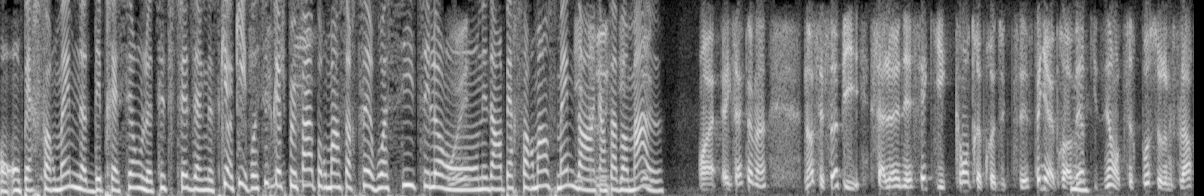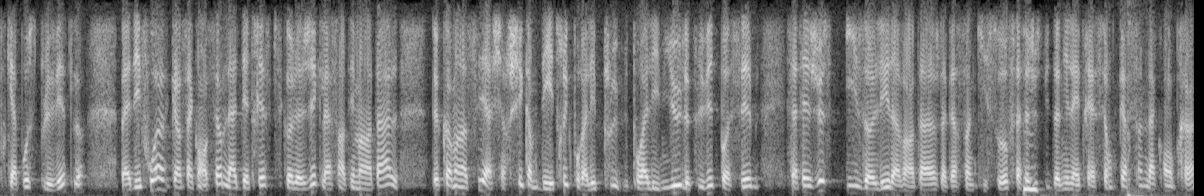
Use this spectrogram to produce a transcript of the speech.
on, performe même notre dépression. Là. Tu, tu te fais diagnostiquer, OK, voici ce que je peux faire pour m'en sortir. Voici, tu sais, là, on, est dans performance, même dans, quand ça va mal. Oui, exactement. Non, c'est ça, puis ça a un effet qui est contre-productif. il y a un proverbe qui dit on tire pas sur une fleur pour qu'elle pousse plus vite. Là. Ben, des fois, quand ça concerne la détresse psychologique, la santé mentale, de commencer à chercher comme des trucs pour aller plus pour aller mieux le plus vite possible, ça fait juste isoler davantage la personne qui souffre, ça fait mm. juste lui donner l'impression que personne la comprend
